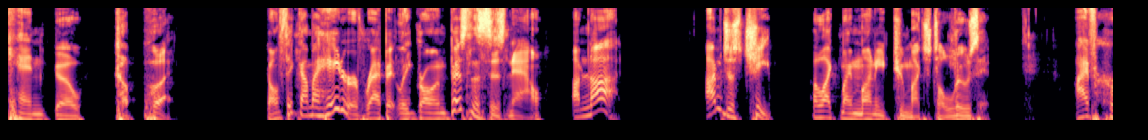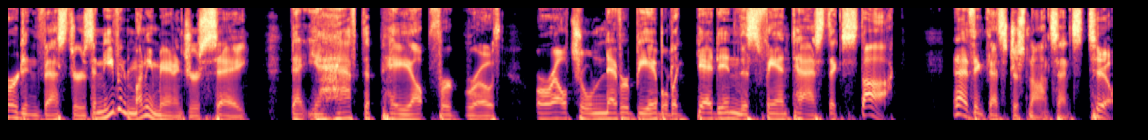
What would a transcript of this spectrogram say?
can go kaput. Don't think I'm a hater of rapidly growing businesses now. I'm not. I'm just cheap. I like my money too much to lose it. I've heard investors and even money managers say that you have to pay up for growth or else you'll never be able to get in this fantastic stock. And I think that's just nonsense too.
